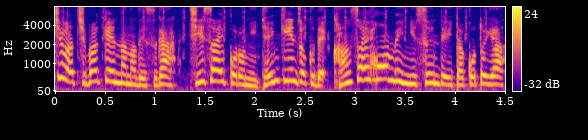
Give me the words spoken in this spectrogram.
地は千葉県なのですが小さい頃に転勤族で関西方面に住んでいたことや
